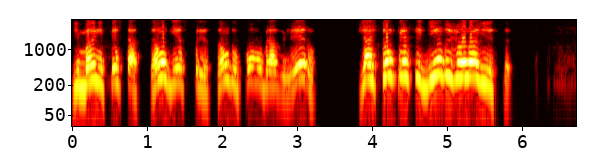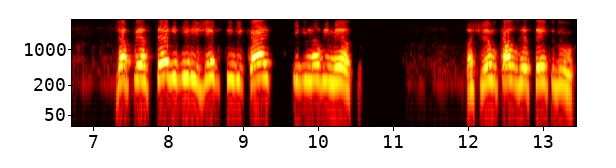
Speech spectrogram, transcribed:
de manifestação, de expressão do povo brasileiro. Já estão perseguindo jornalistas. Já perseguem dirigentes sindicais e de movimentos. Nós tivemos casos recentes do,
